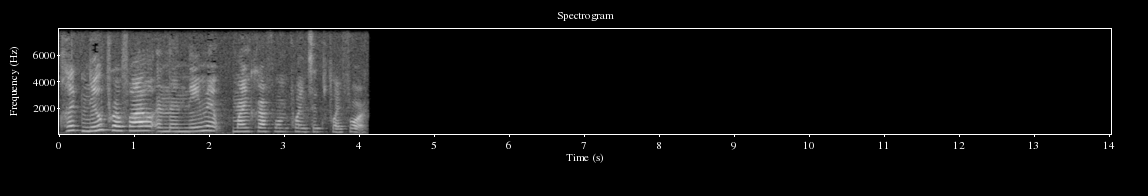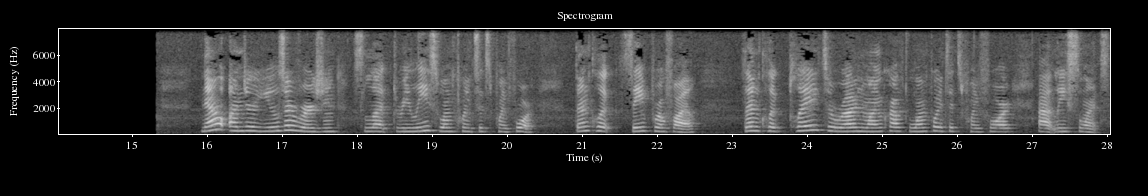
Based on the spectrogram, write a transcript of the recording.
Click New Profile and then name it Minecraft 1.6.4. Now under User Version, select Release 1.6.4. Then click Save Profile. Then click Play to run Minecraft 1.6.4 at least once.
